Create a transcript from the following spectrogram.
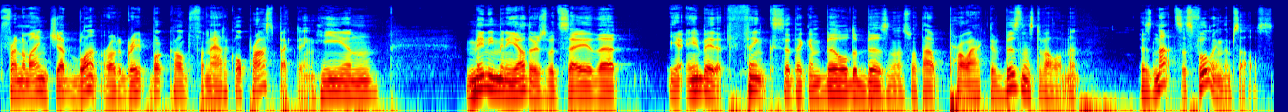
a friend of mine, Jeb Blount, wrote a great book called Fanatical Prospecting. He and many, many others would say that you know, anybody that thinks that they can build a business without proactive business development is nuts, is fooling themselves.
